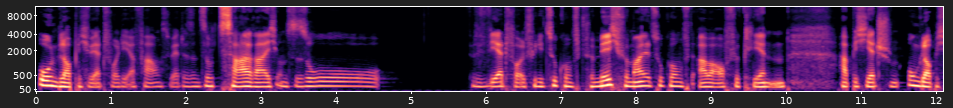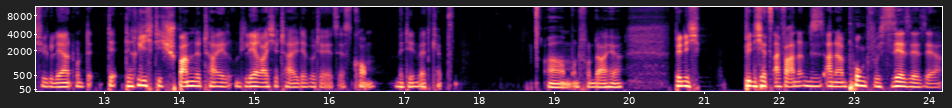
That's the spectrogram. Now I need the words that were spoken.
unglaublich wertvoll. Die Erfahrungswerte sind so zahlreich und so wertvoll für die Zukunft, für mich, für meine Zukunft, aber auch für Klienten habe ich jetzt schon unglaublich viel gelernt und der, der richtig spannende Teil und lehrreiche Teil, der wird ja jetzt erst kommen mit den Wettkämpfen. Ähm, und von daher bin ich, bin ich jetzt einfach an einem, an einem Punkt, wo ich sehr, sehr, sehr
